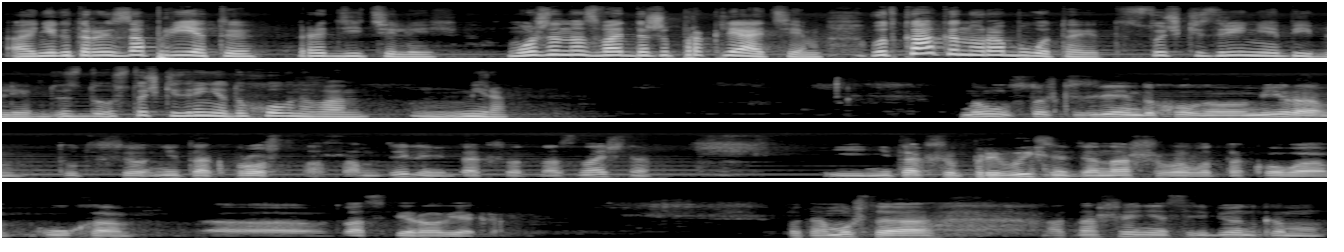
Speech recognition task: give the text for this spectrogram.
а, некоторые запреты родителей можно назвать даже проклятием. Вот как оно работает с точки зрения Библии, с точки зрения духовного мира? Ну, с точки зрения духовного мира, тут все не так просто, на самом деле, не так все однозначно и не так все привычно для нашего вот такого уха э, 21 века. Потому что отношения с ребенком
